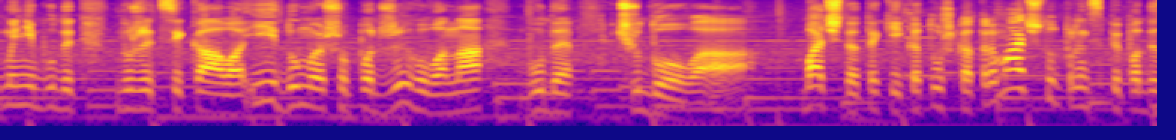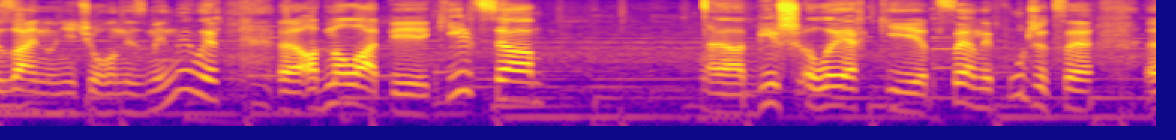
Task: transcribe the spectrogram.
Мені буде дуже цікаво. І думаю, що по джигу вона буде чудова. Бачите, такий катушка-тримач. Тут, в принципі, по дизайну нічого не змінили. Е, Однолапі кільця. Е, Більш легкі, це не Fuji, це е,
